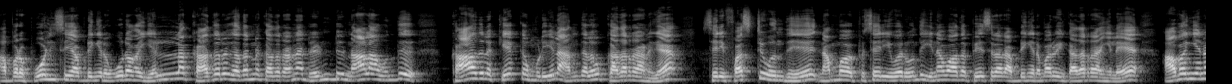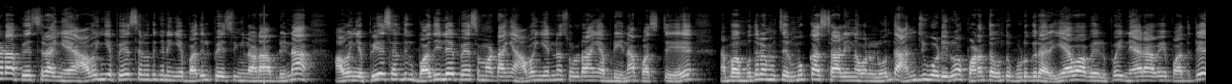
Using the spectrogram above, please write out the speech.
அப்புறம் போலீஸை அப்படிங்கிற ஊடகம் எல்லாம் கதறு கதர்னு கதறானா ரெண்டு நாளாக வந்து காதில் கேட்க முடியல அந்தளவு கதறானுங்க. சரி ஃபஸ்ட்டு வந்து நம்ம இப்போ சரி இவர் வந்து இனவாதம் பேசுகிறார் அப்படிங்கிற மாதிரி இவங்க கதறாங்களே அவங்க என்னடா பேசுகிறாங்க அவங்க பேசுகிறதுக்கு நீங்கள் பதில் பேசுவீங்களாடா அப்படின்னா அவங்க பேசுகிறதுக்கு பதிலே பேச மாட்டாங்க. அவங்க என்ன சொல்கிறாங்க அப்படின்னா ஃபஸ்ட்டு நம்ம முதலமைச்சர் மு ஸ்டாலின் அவர்கள் வந்து அஞ்சு கோடி ரூபா பணத்தை வந்து கொடுக்குறாரு. ஏவா வேலு போய் நேராகவே பார்த்துட்டு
